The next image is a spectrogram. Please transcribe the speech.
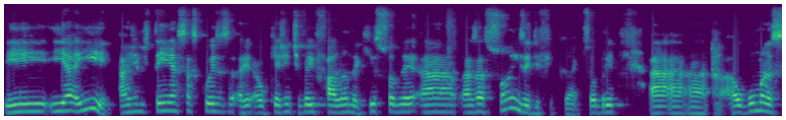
E, e aí a gente tem essas coisas, é, o que a gente veio falando aqui sobre a, as ações edificantes, sobre a, a, algumas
